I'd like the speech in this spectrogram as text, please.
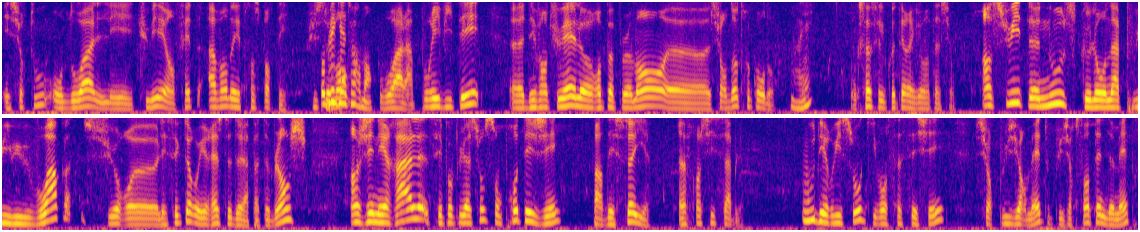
et surtout on doit les tuer en fait avant de les transporter. Obligatoirement. Voilà, pour éviter euh, d'éventuels repeuplements euh, sur d'autres cours d'eau. Donc ça c'est le côté réglementation. Ensuite, nous, ce que l'on a pu voir sur euh, les secteurs où il reste de la pâte blanche, en général, ces populations sont protégées par des seuils infranchissables ou des ruisseaux qui vont s'assécher sur plusieurs mètres ou plusieurs centaines de mètres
